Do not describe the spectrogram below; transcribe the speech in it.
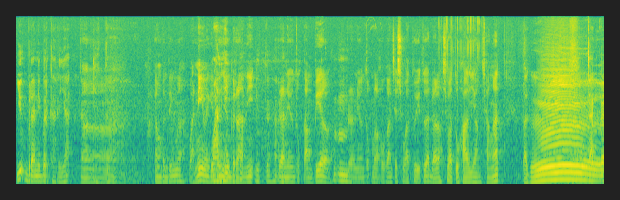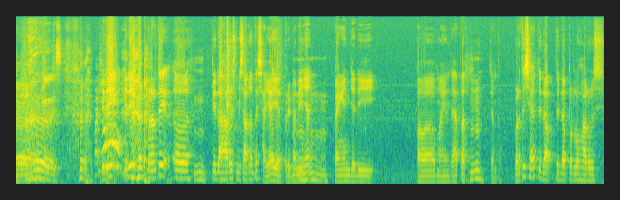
yuk berani berkarya. Nah, yang penting mah wani gitu Wani, berani. Gitu, berani untuk tampil Mm-mm. berani untuk melakukan sesuatu itu adalah suatu hal yang sangat bagus. Jadi jadi berarti eh, tidak harus misalkan teh saya ya pribadinya pengen jadi pemain teater contoh. Berarti saya tidak tidak perlu harus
